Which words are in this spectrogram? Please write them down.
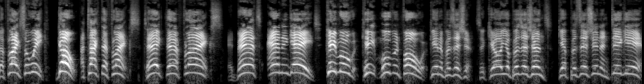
The flanks are weak. Go! Attack their flanks. Take their flanks. Advance and engage. Keep moving. Keep moving forward. Get in position. Secure your positions. Get position and dig in.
